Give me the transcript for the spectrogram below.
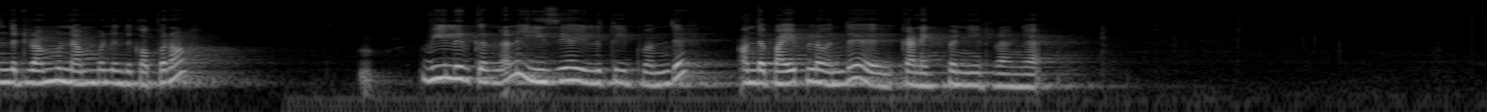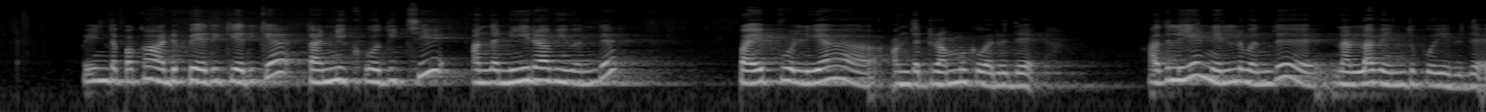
அந்த ட்ரம்மு நம்பினதுக்கப்புறம் வீல் இருக்கிறதுனால ஈஸியாக இழுத்திட்டு வந்து அந்த பைப்பில் வந்து கனெக்ட் பண்ணிடுறாங்க. இப்போ இந்த பக்கம் அடுப்பு எரிக்க எரிக்க தண்ணி கொதித்து அந்த நீராவி வந்து பைப் வழியாக அந்த ட்ரம்முக்கு வருது. அதுலேயே நெல் வந்து நல்லா வெந்து போயிடுது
